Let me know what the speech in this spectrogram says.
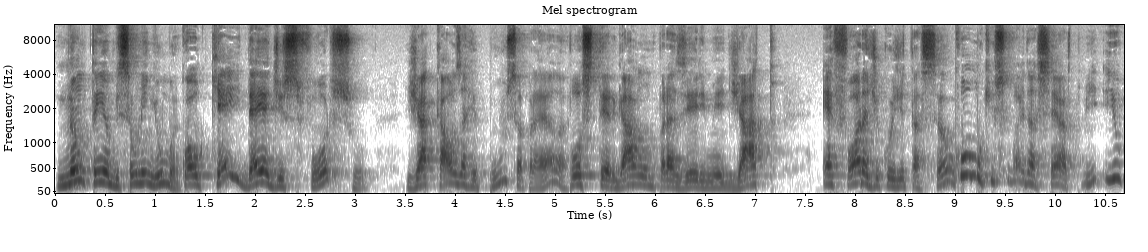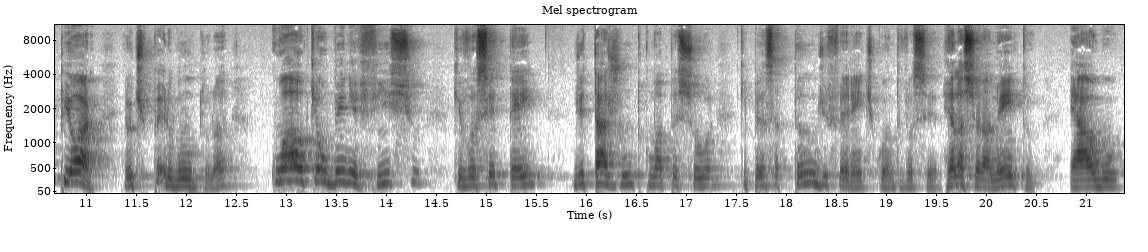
não tem ambição nenhuma. Qualquer ideia de esforço já causa repulsa para ela? Postergar um prazer imediato é fora de cogitação? Como que isso vai dar certo? E, e o pior, eu te pergunto, né? Qual que é o benefício que você tem de estar junto com uma pessoa que pensa tão diferente quanto você? Relacionamento é algo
